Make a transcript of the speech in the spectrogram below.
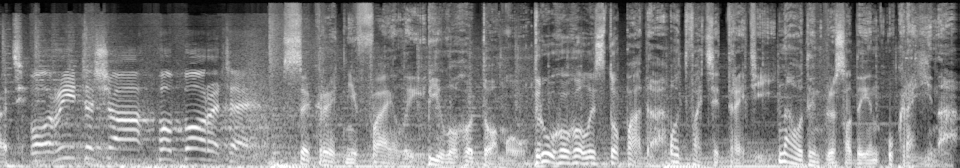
декларації. Борітеся, поборете. секретні файли Білого Дому 2 листопада о 23 на 1+,1 Україна.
